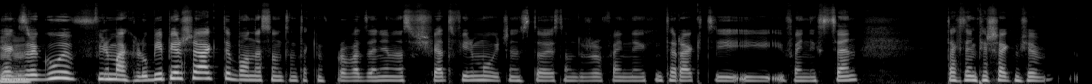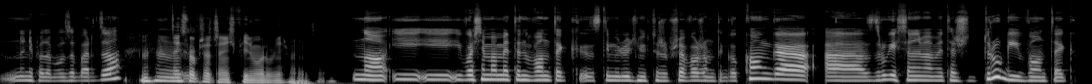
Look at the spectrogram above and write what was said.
jak Mhm. z reguły w filmach lubię pierwsze akty, bo one są tym takim wprowadzeniem nas w świat filmu i często jest tam dużo fajnych interakcji i, i fajnych scen. Tak, ten pierwszy akt mi się no, nie podobał za bardzo. Mhm, najsłabsza część filmu również moim zdaniem. No i, i, i właśnie mamy ten wątek z tymi ludźmi, którzy przewożą tego Konga, a z drugiej strony mamy też drugi wątek,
